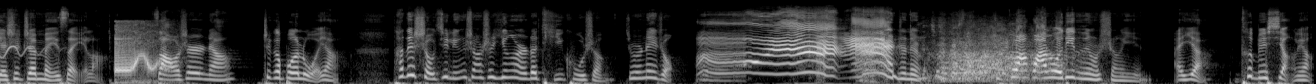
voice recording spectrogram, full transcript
也是真没谁了。咋回事呢？这个菠萝呀，他的手机铃声是婴儿的啼哭声，就是那种。就那种，就呱呱落地的那种声音，哎呀，特别响亮。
